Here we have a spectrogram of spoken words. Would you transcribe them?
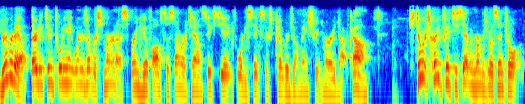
Riverdale 32-28 winners over Smyrna. Spring Hill falls to Summertown 68-46. There's coverage on MainStreetMaury.com. Stewart's Creek 57, Murfreesboro Central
